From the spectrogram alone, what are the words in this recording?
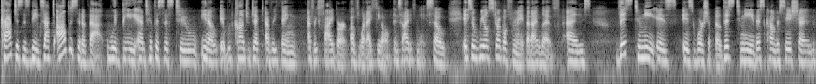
practices the exact opposite of that would be antithesis to, you know, it would contradict everything, every fiber of what I feel inside of me. So it's a real struggle for me that I live. And this to me is is worship though this to me this conversation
